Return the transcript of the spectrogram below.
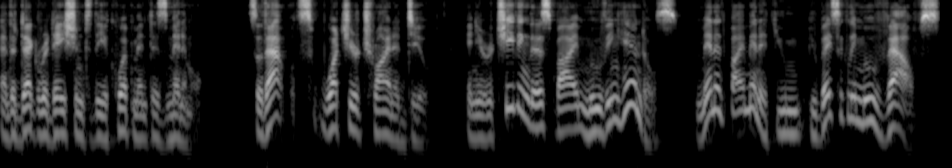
and the degradation to the equipment is minimal. So that's what you're trying to do. And you're achieving this by moving handles, minute by minute. You, you basically move valves.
